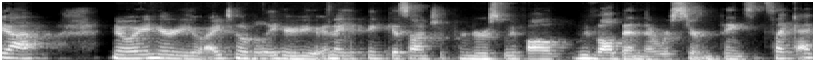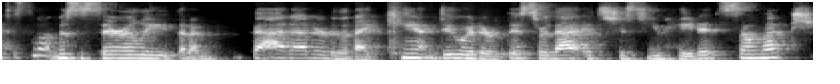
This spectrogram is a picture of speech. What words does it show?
yeah. No i hear you. I totally hear you. And i think as entrepreneurs we've all we've all been there with certain things. It's like it's not necessarily that i'm bad at it or that i can't do it or this or that. It's just you hate it so much.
